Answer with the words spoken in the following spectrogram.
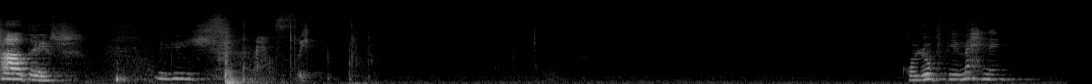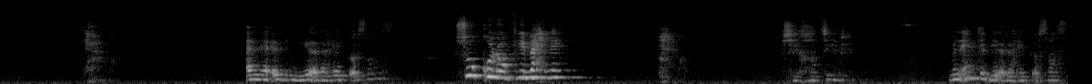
حاضر. قلوب في محنة. يا أنا ابني يقرأ هيك قصص؟ شو قلوب في محنة؟ شي خطير. من إمتى بيقرأ هيك قصص؟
